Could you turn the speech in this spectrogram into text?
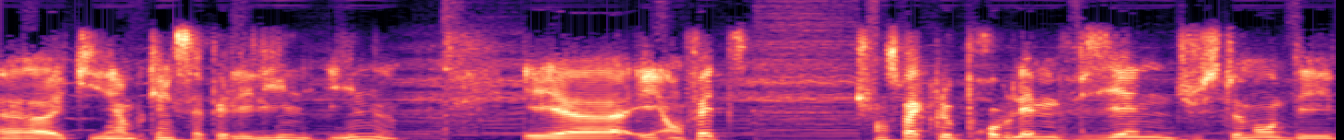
euh, qui est un bouquin qui s'appelle Lean In. Et, et en fait, je pense pas que le problème vienne justement des,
